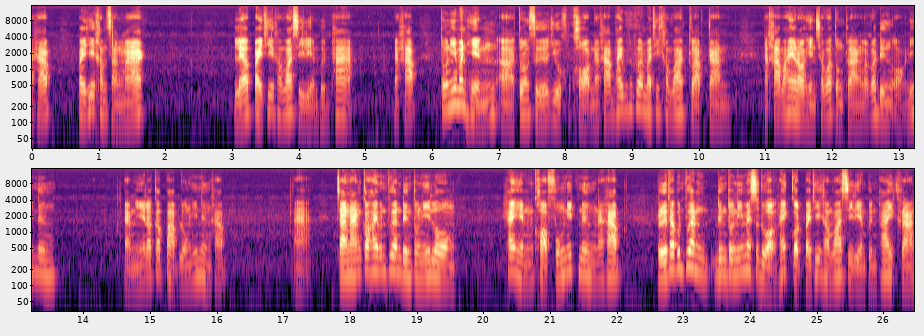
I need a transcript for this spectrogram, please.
นะครับ ไปที่คำสั่งมาร์คแล้วไปที่คำว่าสี่เหลี่ยมพื้นผ้า นะครับ ตรงนี้มันเห็นตัวหนังสืออยู่ขอบนะครับ ให้เพื่อนๆมาที่คำว่ากลับกันนะครับให้เราเห็นเฉพาะตรงกลางแล้วก็ดึงออกนิดนึง แบบนี้แล้วก็ปรับลงนิดนึงครับอ่าจากนั้นก็ให้เพื่อนๆดึงตรงนี้ลง ให้เห็นขอบฟุ้งนิดนึงนะครับ หรือถ้าเพื่อนๆดึงตรงนี้ไม่สะดวกให้กดไปที่คำว่าสี่เหลี่ยมพื้นผ้าอีกครั้ง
